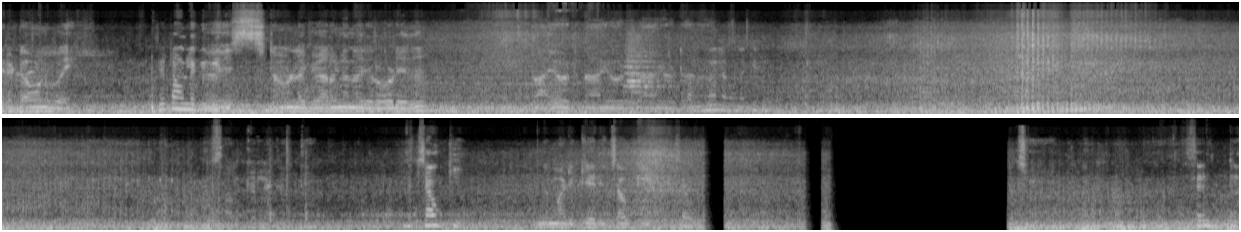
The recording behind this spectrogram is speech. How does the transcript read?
ഒരു ടൗൺ പോയി. ടൗണിലേക്ക് ടൗണിലേക്ക് ഇറങ്ങുന്ന ഒരു റോഡ് ഇത്. താഴോട്ട് താഴോട്ട് താഴോട്ട് ഒന്നുമല്ല വന്നിട്ട് സർക്കിളിലേക്ക് എത്തി ഇത് Chowki Madikeri Chowki. Center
